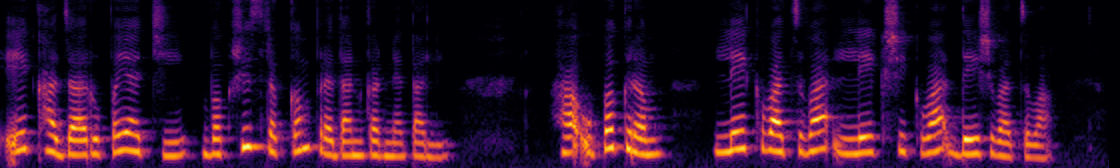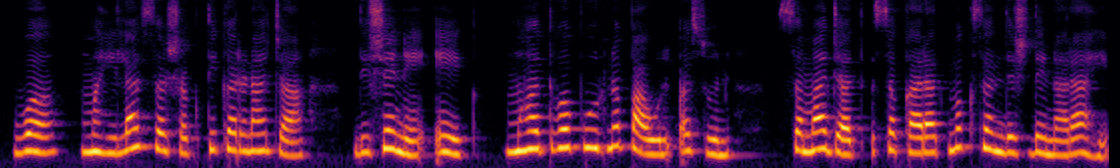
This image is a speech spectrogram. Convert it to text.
एक हजार रुपयाची बक्षीस रक्कम प्रदान करण्यात आली. हा उपक्रम लेख वाचवा लेख शिकवा देश वाचवा. व महिला सशक्तीकरणाच्या दिशेने एक महत्त्वपूर्ण पाऊल असून समाजात सकारात्मक संदेश देणारा आहे.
